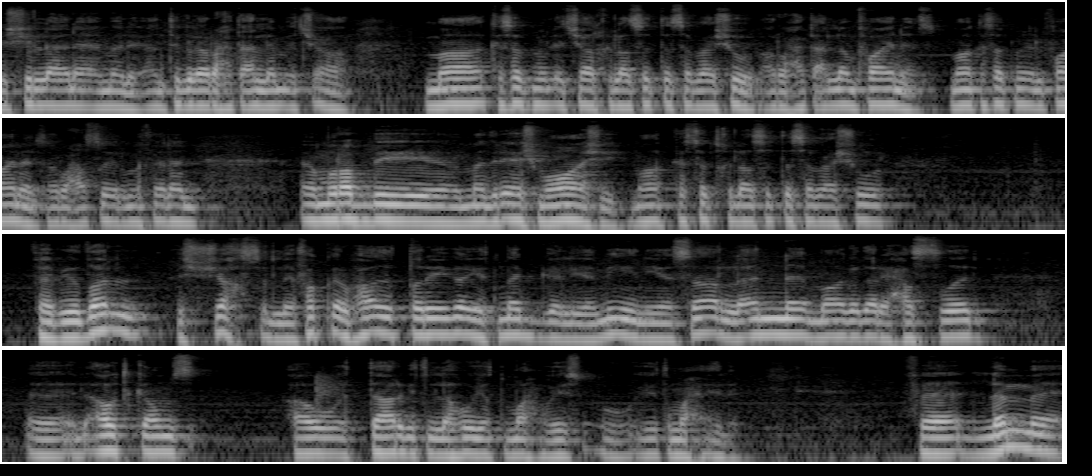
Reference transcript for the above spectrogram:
الشيء اللي أنا أمله أنتقل أروح أتعلم HR. ما كسبت من ال HR خلال ستة سبع شهور. أروح أتعلم finance ما كسبت من ال finance أروح أصير مثلا مربي ما أدري إيش مواشي. ما كسبت خلال ستة سبع شهور. فبيظل الشخص اللي يفكر بهذه الطريقة يتنقل يمين يسار لأنه ما قدر يحصل ال outcomes أو ال target اللي هو يطمح ويطمح إليه. فلما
